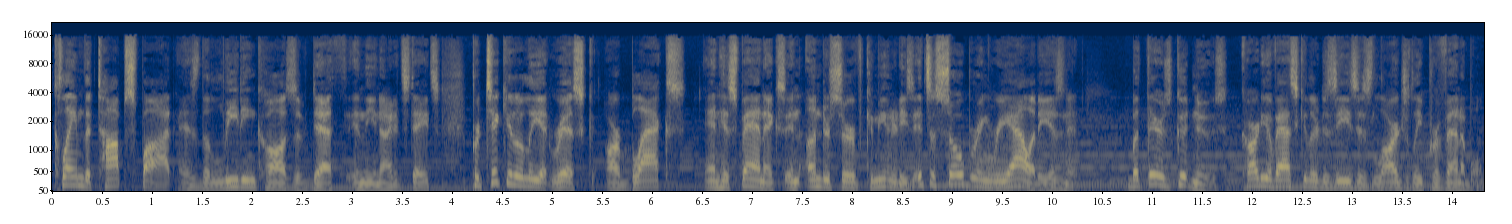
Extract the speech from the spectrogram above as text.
claim the top spot as the leading cause of death in the United States. Particularly at risk are blacks and Hispanics in underserved communities. It's a sobering reality, isn't it? But there's good news. Cardiovascular disease is largely preventable.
